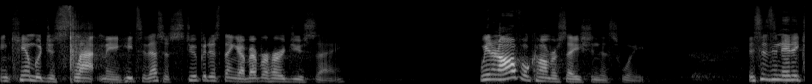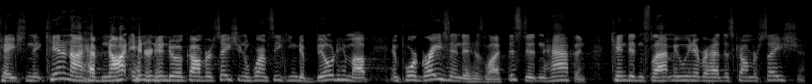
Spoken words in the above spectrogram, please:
And Ken would just slap me. He'd say, That's the stupidest thing I've ever heard you say. We had an awful conversation this week. This is an indication that Ken and I have not entered into a conversation where I'm seeking to build him up and pour grace into his life. This didn't happen. Ken didn't slap me. We never had this conversation.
